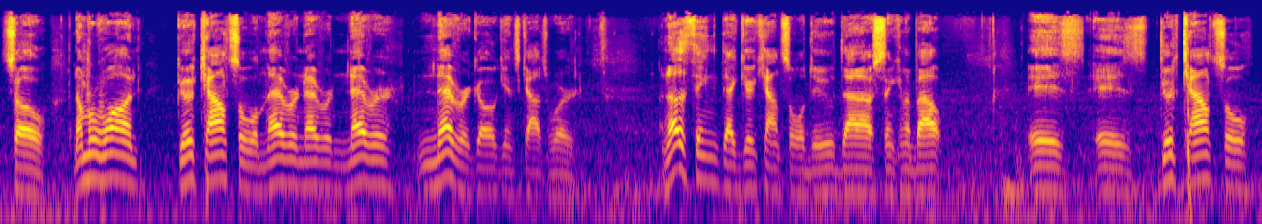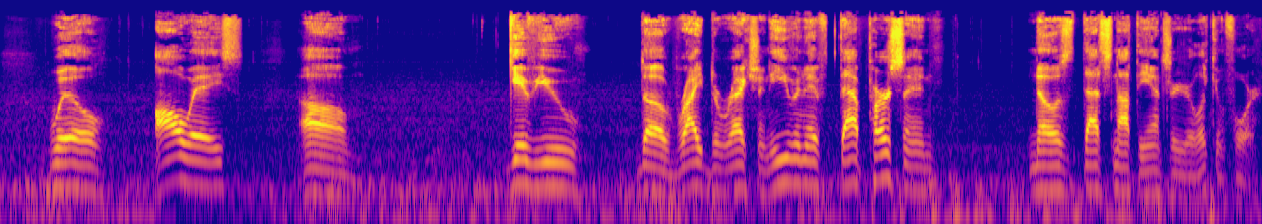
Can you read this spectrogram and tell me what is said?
so, number one, good counsel will never, never, never, never go against God's word. Another thing that good counsel will do that I was thinking about is is good counsel will always um, give you the right direction, even if that person knows that's not the answer you're looking for.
